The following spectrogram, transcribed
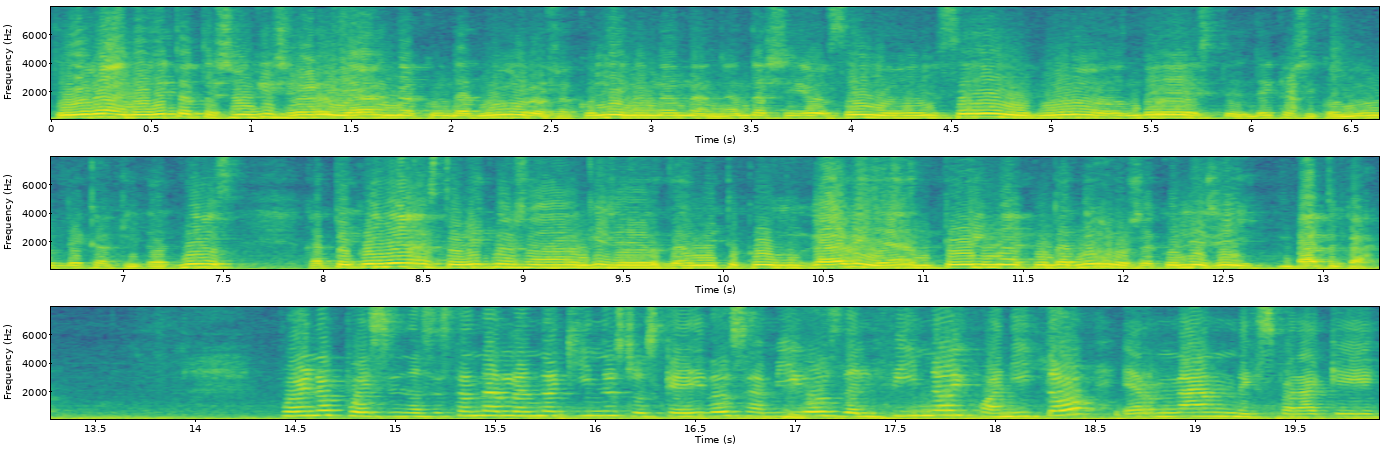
Te va, esto te son que ya na con dar números a colina na na anda si o seño, sé, no, donde este, de casi con un de caqui dat neos. Kate kunya hasta ahorita nos han se dan tu con Gabi, ya ante na con dar números a colina sí. Batuca. Bueno, pues nos están hablando aquí nuestros queridos amigos Delfino y Juanito Hernández, para que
